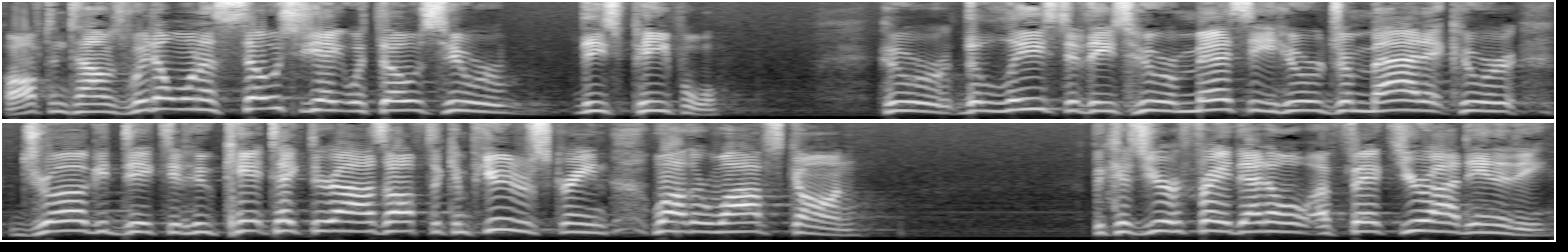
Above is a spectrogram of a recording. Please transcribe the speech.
Oftentimes, we don't want to associate with those who are these people who are the least of these, who are messy, who are dramatic, who are drug addicted, who can't take their eyes off the computer screen while their wife's gone because you're afraid that'll affect your identity.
